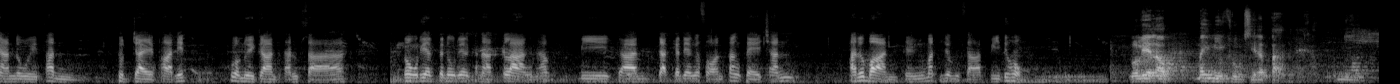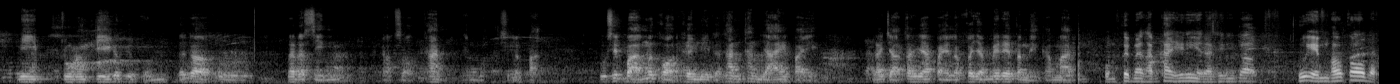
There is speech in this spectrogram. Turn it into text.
งานโดยท่านสุดใจพาณิชย์ผู้อำนวยการสถานศึกษา โรงเรียนเป็นโรงเรียนขนาดกลางนะครับ มีการจัดการเรียนการสอนตั้งแต่ชั้นอนุบาลถึงมัธยมศึกษาปีที่ 6 โรงเรียนเราไม่มีครูศิลปะนะครับ มีมีครูดนตรีก็คือผม แล้วก็ครูนาฏศิลป์นะครับสองท่านในหมวดศิลปะครูศิลปะเมื่อก่อนเคยมีแต่ท่านท่านย้ายไป หลังจากท่านย้ายไปเราก็ยังไม่ได้ตำแหน่งกรรมาผมเคยมาทำค่ายที่นี่แล้วที่นี่ก็ครูเอ็มเขาก็บอก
